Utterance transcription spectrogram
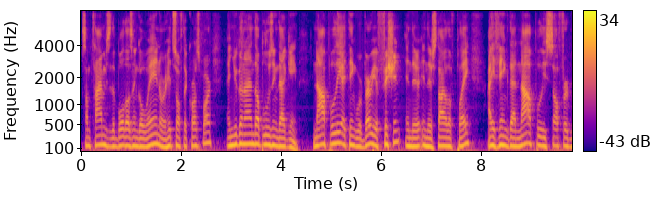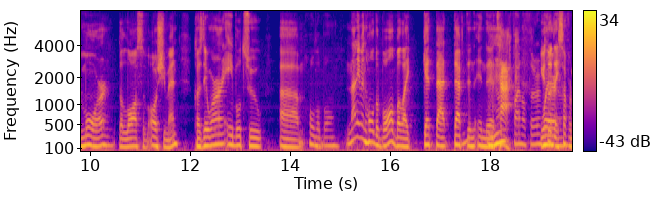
Sometimes the ball doesn't go in or hits off the crossbar, and you're gonna end up losing that game. Napoli, I think, were very efficient in their in their style of play. I think that Napoli suffered more the loss of Osimhen because they weren't able to um, Hold the ball. not even hold the ball, but like get that depth in, in the mm-hmm. attack. Final third. You Where- thought they suffered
